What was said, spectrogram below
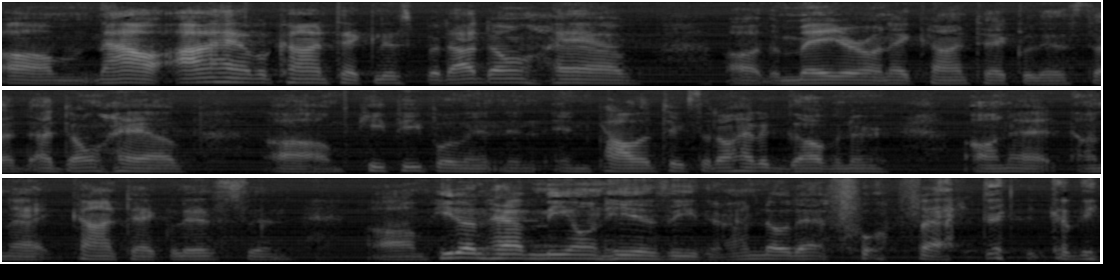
Um, now I have a contact list, but I don't have uh, the mayor on that contact list. I, I don't have um, key people in, in, in, politics. I don't have the governor on that on that contact list, and um, he doesn't have me on his either. I know that for a fact because he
